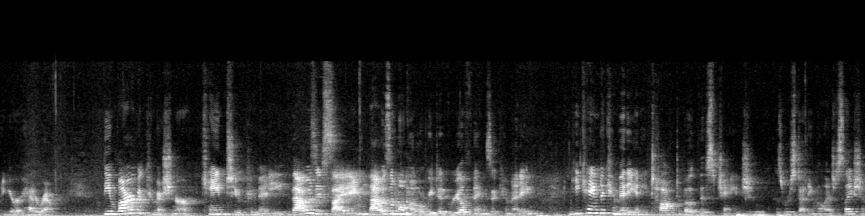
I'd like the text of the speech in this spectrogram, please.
your head around. The Environment Commissioner came to committee. That was exciting. That was a moment where we did real things at committee. He came to committee and he talked about this change because we're studying the legislation.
